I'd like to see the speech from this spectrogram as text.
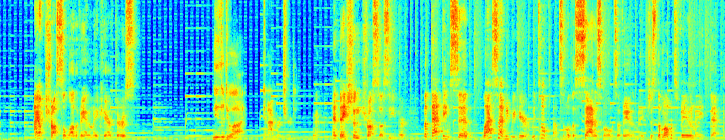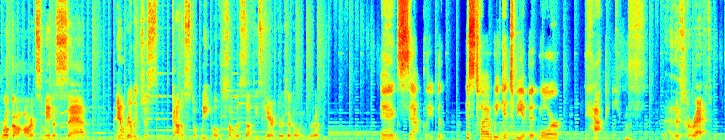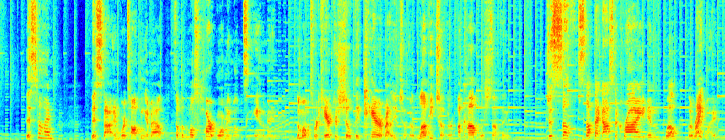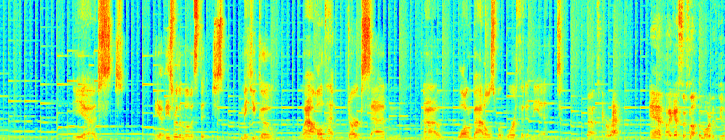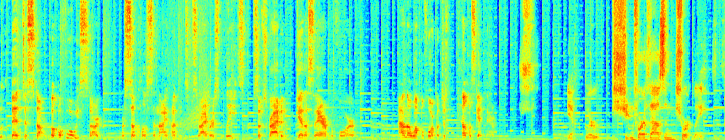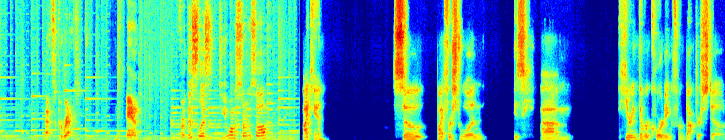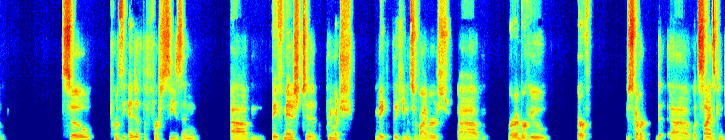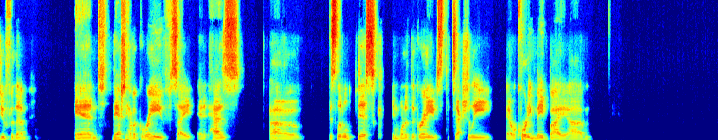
I don't trust a lot of anime characters. Neither do I. And I'm Richard. Yeah. and they shouldn't trust us either. But that being said, last time we were here, we talked about some of the saddest moments of anime. Just the moments of anime that broke our hearts, made us sad, and really just got us to weep over some of the stuff these characters are going through. Exactly. But this time we get to be a bit more happy. That is correct. This time, this time we're talking about some of the most heartwarming moments in anime. The moments where characters show they care about each other, love each other, accomplish something. Just stuff, stuff that got us to cry in, well, the right way. yeah, just yeah, these were the moments that just make you go, wow, all that dark, sad, and uh, long battles were worth it in the end. That's correct. And I guess there's nothing more to do than to start. But before we start, we're so close to 900 subscribers. Please subscribe and get us there before. I don't know what before, but just help us get there. Yeah, we're shooting for a thousand shortly. That's correct. And for this list, do you want to start us off? I can. So my first one is um, hearing the recording from Dr. Stone. So towards the end of the first season, um, they've managed to pretty much make the human survivors um, remember who or discover that, uh, what science can do for them. And they actually have a grave site, and it has uh, this little disc in one of the graves that's actually a recording made by um,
